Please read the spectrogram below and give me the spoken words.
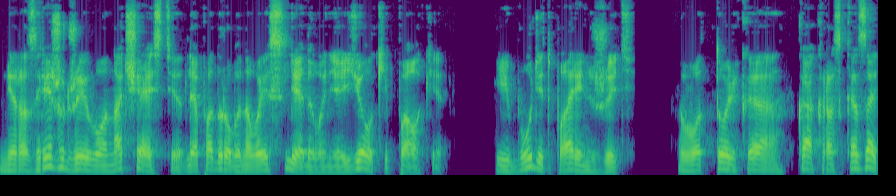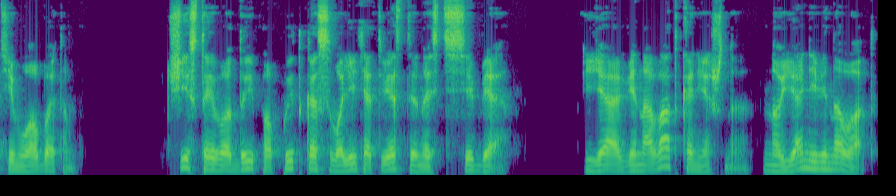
Не разрежут же его на части для подробного исследования, елки-палки. И будет парень жить. Вот только как рассказать ему об этом? Чистой воды попытка свалить ответственность с себя. Я виноват, конечно, но я не виноват.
